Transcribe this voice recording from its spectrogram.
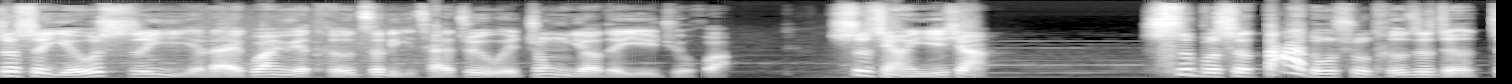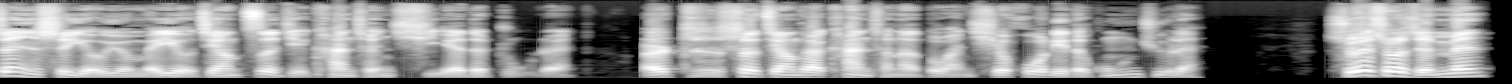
这是有史以来关于投资理财最为重要的一句话。试想一下，是不是大多数投资者正是由于没有将自己看成企业的主人，而只是将它看成了短期获利的工具呢？所以说，人们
